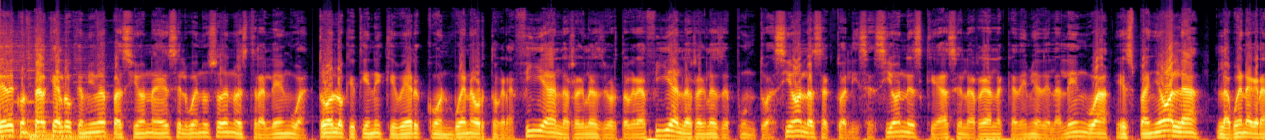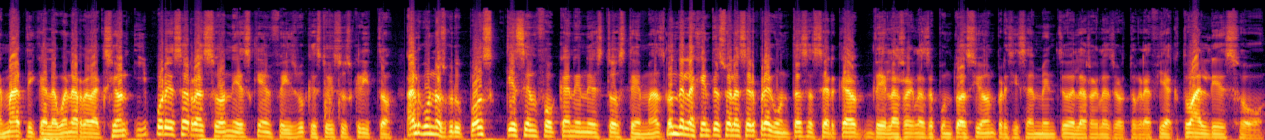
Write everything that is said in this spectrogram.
De contar que algo que a mí me apasiona es el buen uso de nuestra lengua. Todo lo que tiene que ver con buena ortografía, las reglas de ortografía, las reglas de puntuación, las actualizaciones que hace la Real Academia de la Lengua Española, la buena gramática, la buena redacción y por esa razón es que en Facebook estoy suscrito a algunos grupos que se enfocan en estos temas donde la gente suele hacer preguntas acerca de las reglas de puntuación precisamente o de las reglas de ortografía actuales o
